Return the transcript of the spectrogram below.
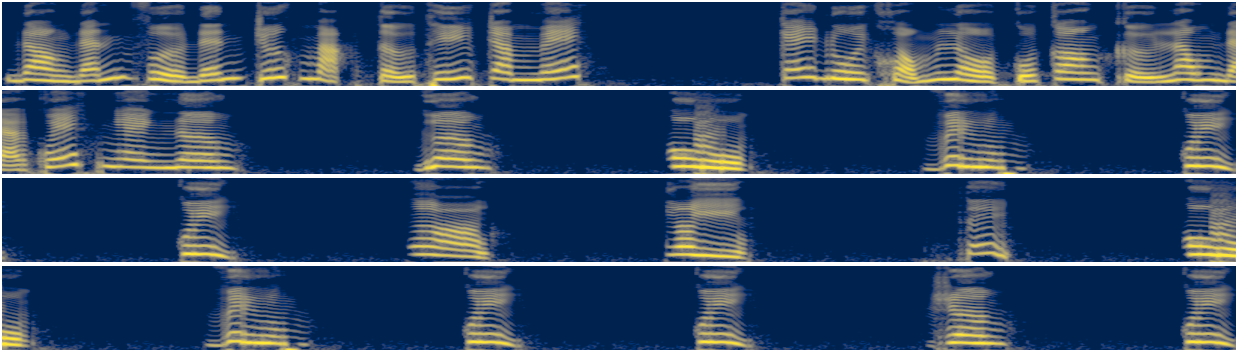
Đòn đánh vừa đến trước mặt tử thí trăm mét. Cái đuôi khổng lồ của con cự long đã quét ngang nơn. Gơn. U. Vinh. Quy. Quy. Ờ. Y. T. U. Vinh. Quy. Quy. Rơn. Quy.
